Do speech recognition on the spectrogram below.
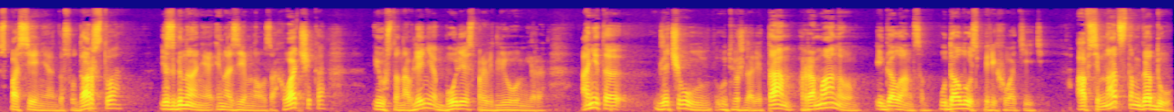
спасения государства, изгнания иноземного захватчика и установления более справедливого мира. Они-то для чего утверждали? Там Романовым и голландцам удалось перехватить а в 17 году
